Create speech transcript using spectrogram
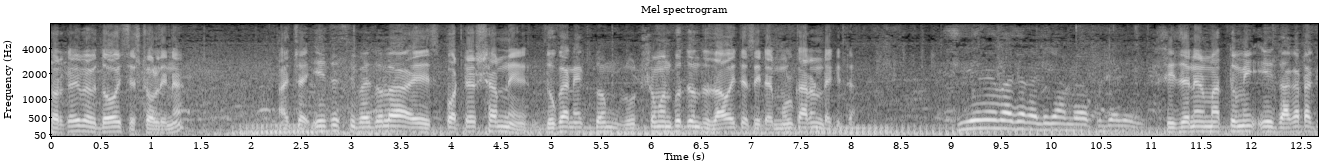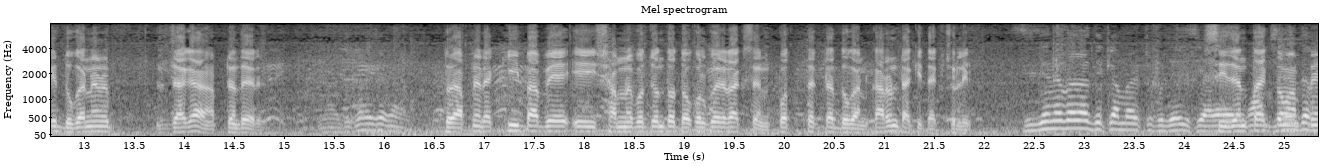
সরকারিভাবে দেওয়া হয়েছে স্টলটি না? আচ্ছা এই যে সিবাইদোলা এই স্পটের সামনে দোকান একদম রুট সমান পর্যন্ত যাওয়া হইতেছে এটার মূল কারণটা কিটা? সিজনের মাধ্যমে এই জায়গাটা কি দোকানের জায়গা আপনাদের। তো আপনারা কীভাবে এই সামনে পর্যন্ত দখল করে রাখছেন প্রত্যেকটা দোকান? কারণটা কি অ্যাকচুয়ালি সিজনে বাজার দেখে আমরা একটু খুলে দিয়েছি সিজন তো একদম আপনি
